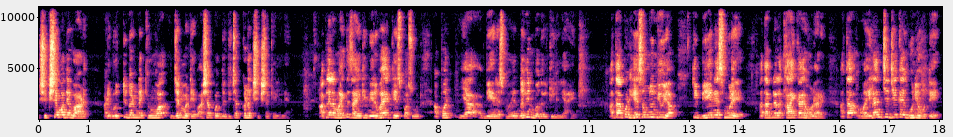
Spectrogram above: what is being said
शिक्षेमध्ये वाढ आणि मृत्यूदंड किंवा जन्मठेप अशा पद्धतीच्या कडक शिक्षा केलेल्या आहेत. आपल्याला माहितीच आहे की निर्भया केसपासून आपण या बी एन एसमध्ये नवीन बदल केलेले आहेत. आता आपण हे समजून घेऊया की बी एन एसमुळे आता आपल्याला काय काय होणार आहे. आता महिलांचे जे काही गुन्हे होते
